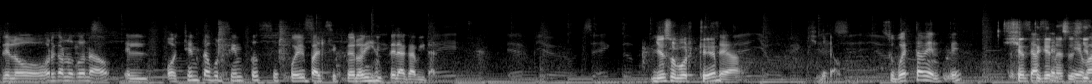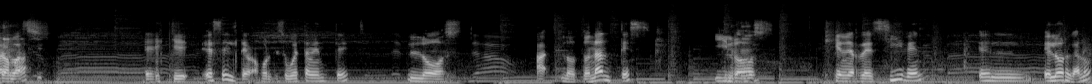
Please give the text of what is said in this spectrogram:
de los órganos donados, el 80% se fue para el sector oriente de la capital. ¿Y eso por qué? O sea, supuestamente. Gente que necesita más. Es que ese es el tema, porque supuestamente los, ah, los donantes y los quienes reciben el, órgano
